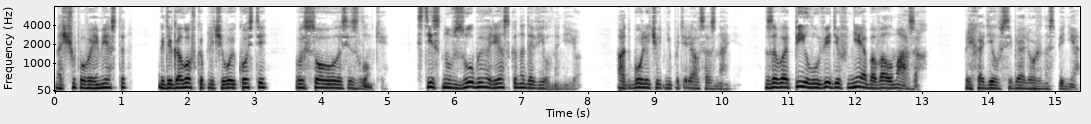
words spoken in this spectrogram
нащупывая место, где головка плечевой кости высовывалась из лунки. Стиснув зубы, резко надавил на нее. От боли чуть не потерял сознание. Завопил, увидев небо в алмазах. Приходил в себя, лежа на спине.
